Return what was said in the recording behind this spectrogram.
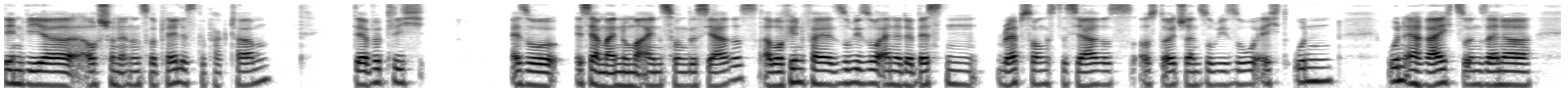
den wir auch schon in unsere Playlist gepackt haben, der wirklich, also ist ja mein Nummer eins Song des Jahres, aber auf jeden Fall sowieso einer der besten Rap-Songs des Jahres aus Deutschland, sowieso echt un unerreicht, so in seiner, in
